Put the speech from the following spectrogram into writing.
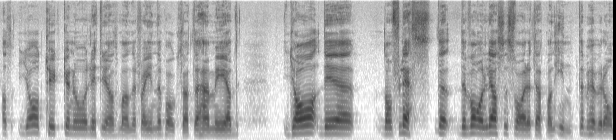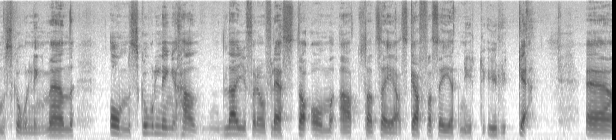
Alltså, jag tycker nog lite grann som Anders var inne på också att det här med ja, det, de flesta, det vanligaste svaret är att man inte behöver omskolning, men omskolning handlar ju för de flesta om att så att säga skaffa sig ett nytt yrke. Eh,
